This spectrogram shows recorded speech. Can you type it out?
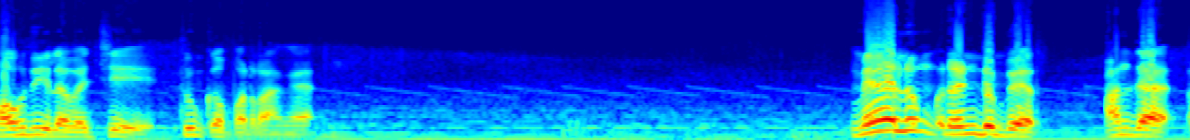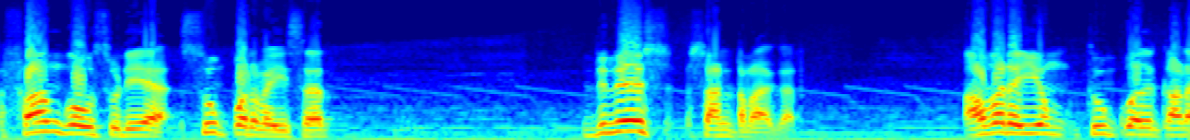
பகுதியில் வச்சு தூக்கப்படுறாங்க. மேலும் ரெண்டு பேர் அந்த ஃபார்ம் ஹவுஸுடைய சூப்பர்வைசர் தினேஷ் சண்டராகர். அவரையும் தூக்குவதற்கான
